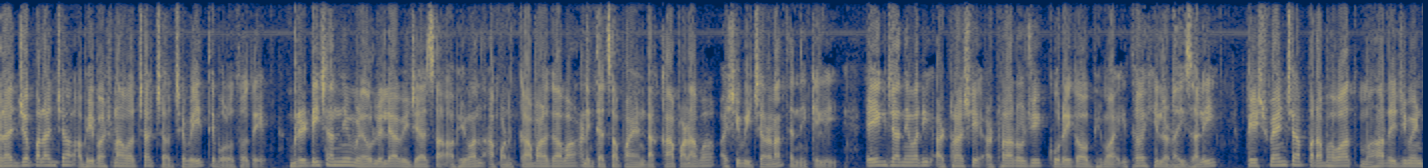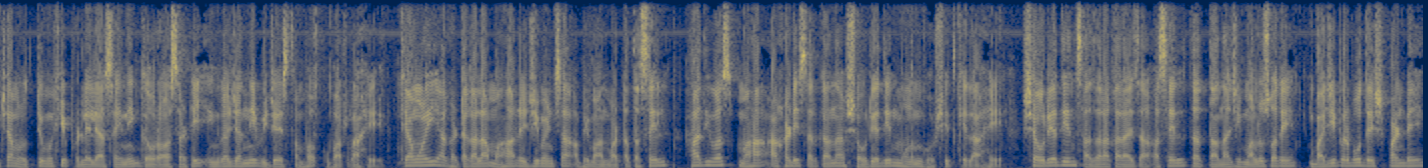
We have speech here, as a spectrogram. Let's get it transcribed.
राज्यपालांच्या अभिभाषणावरच्या चर्चेवेळी ते बोलत होते. ब्रिटिशांनी मिळवलेल्या विजयाचा अभिमान आपण का बाळगावा आणि त्याचा पायंडा का पाडावा अशी विचारणा त्यांनी केली. एक जानेवारी अठराशे अठरा रोजी कोरेगाव भीमा इथं ही लढाई झाली. पेशव्यांच्या पराभवात महार रेजिमेंटच्या मृत्युमुखी पडलेल्या सैनिक गौरवासाठी इंग्रजांनी विजयस्तंभ उभारला आहे. त्यामुळे या घटकाला महार रेजिमेंटचा अभिमान वाटत असेल. हा दिवस महाआघाडी सरकारनं शौर्य दिन म्हणून घोषित केला आहे. शौर्य दिन साजरा करायचा असेल तर तानाजी मालुसरे बाजीप्रभू देशपांडे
